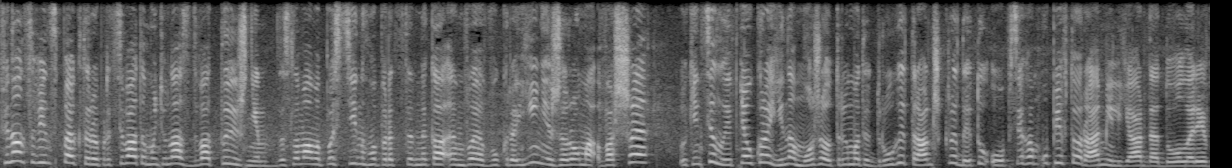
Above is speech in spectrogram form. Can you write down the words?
Фінансові інспектори працюватимуть у нас два тижні. За словами постійного представника МВФ в Україні Жерома Ваше, у кінці липня Україна може отримати другий транш кредиту обсягом у півтора мільярда доларів.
